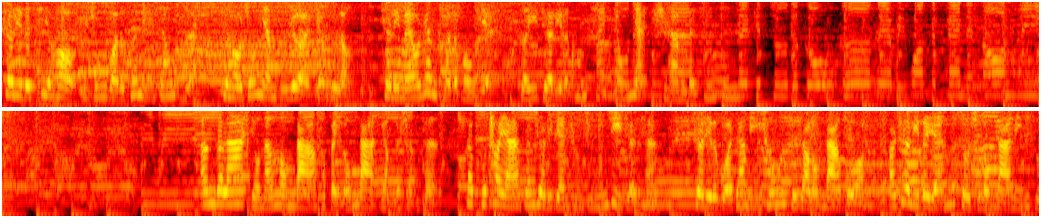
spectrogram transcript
这里的气候与中国的昆明相似，气候终年不热也不冷。这里没有任何的工业，所以这里的空气永远是那么的清新。安哥拉有南隆达和北隆达两个省份，在葡萄牙将这里变成殖民地之前，这里的国家名称就叫隆达国，而这里的人就是隆达民族，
